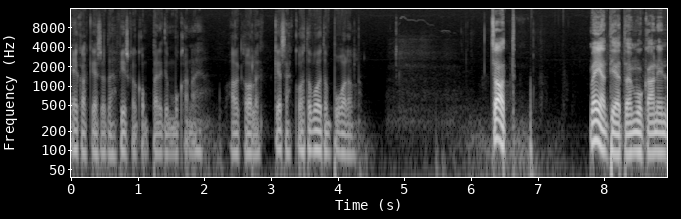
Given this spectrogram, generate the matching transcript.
eka kesä tämän Fiskan Companitin mukana ja alkaa olla kesä kohta voiton puolella. Sä oot meidän tietojen mukaan, niin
